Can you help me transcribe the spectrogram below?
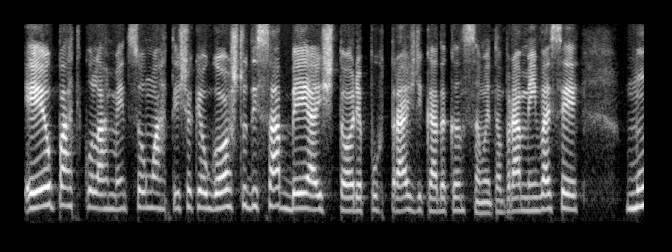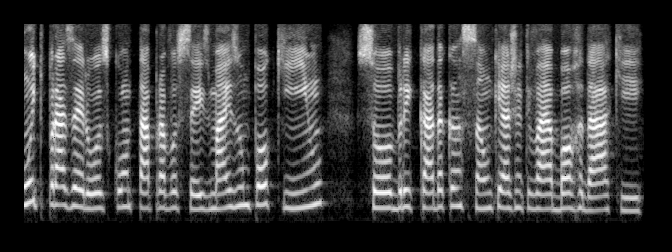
Eu, particularmente, sou um artista que eu gosto de saber a história por trás de cada canção. Então, para mim, vai ser muito prazeroso contar para vocês mais um pouquinho sobre cada canção que a gente vai abordar aqui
